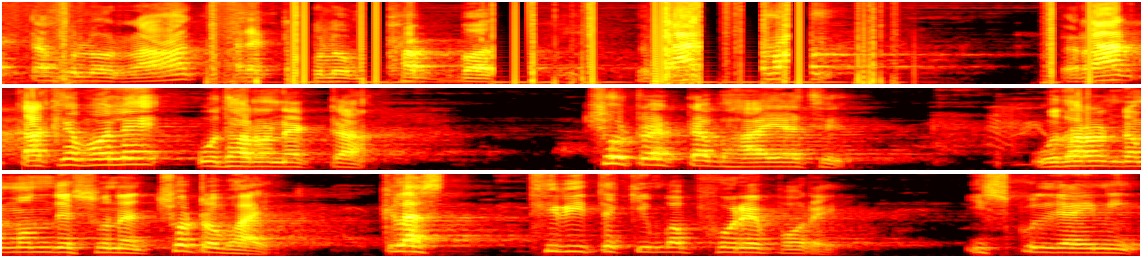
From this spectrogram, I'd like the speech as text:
একটা হলো রাগ আর একটা হলো রাগ রাগ কাকে বলে? উদাহরণ একটা। ছোট একটা ভাই আছে। উদাহরণটা মন দিয়ে শুনেন, ছোট ভাই। ক্লাস থ্রিতে কিংবা ফোরে পড়ে। স্কুল যায়নি।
